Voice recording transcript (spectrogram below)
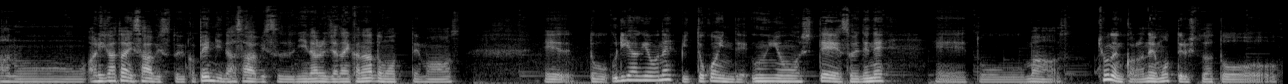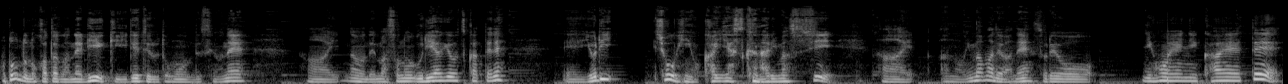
あのー、ありがたいサービスというか便利なサービスになるんじゃないかなと思ってます。えっ、と、売り上げをね、ビットコインで運用して、それでね、えっ、と、まあ、去年からね、持ってる人だと、ほとんどの方がね、利益出てると思うんですよね。はい。なので、まあ、その売り上げを使ってね、えー、より商品を買いやすくなりますし、はい。あの、今まではね、それを日本円に変えて、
